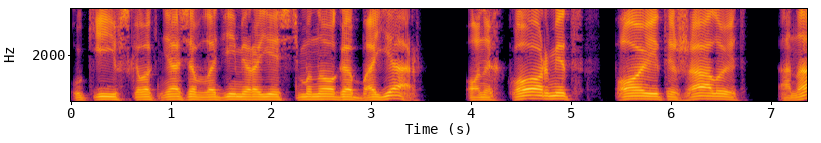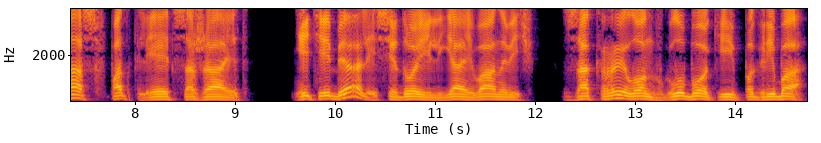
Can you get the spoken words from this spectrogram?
У киевского князя Владимира есть много бояр. Он их кормит, поет и жалует, а нас в подклеть сажает. Не тебя ли, седой Илья Иванович, закрыл он в глубокие погреба?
